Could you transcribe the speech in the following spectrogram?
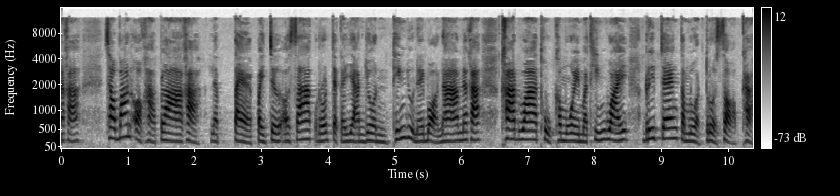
นะคะ ชาวบ้านออกหาปลาค่ะ และแต่ไปเจอเอาซากรถจักรยานยนต์ ทิ้งอยู่ในบ่อน้ำนะคะ คาดว่าถูกขโมยมาทิ้งไว้ รีบแจ้งตำรวจตรวจสอบค่ะ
